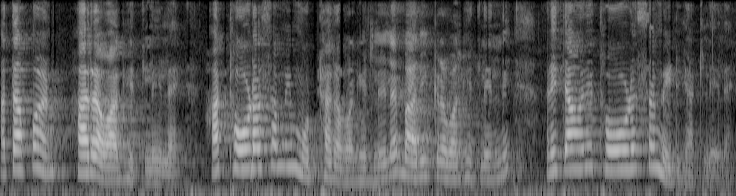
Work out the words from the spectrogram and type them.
आता आपण हा रवा घेतलेला आहे. हा थोडासा मी मोठा रवा घेतलेला आहे. बारीक रवा घेतलेला नाही. आणि त्यामध्ये थोडंसं मीठ घातलेलं आहे.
